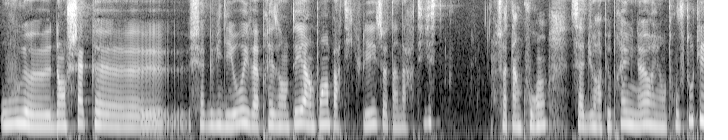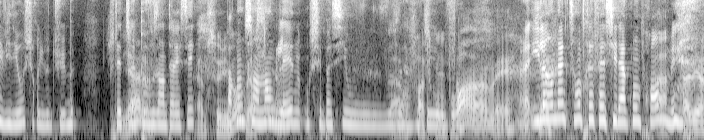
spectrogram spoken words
où euh, dans chaque, euh, chaque vidéo, il va présenter un point particulier, soit un artiste, soit un courant. Ça dure à peu près une heure et on trouve toutes les vidéos sur YouTube. Peut-être ça peut vous intéresser. Absolument. Par contre, c'est en anglais, donc je sais pas si vous vous Bah, on fera ce qu'on pourra, hein, mais. voilà. Il a un accent très facile à comprendre, Ah, mais Très bien.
